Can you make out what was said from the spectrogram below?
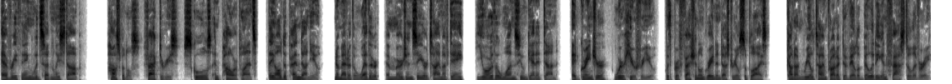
everything would suddenly stop. Hospitals, factories, schools, and power plants—they all depend on you. No matter the weather, emergency, or time of day, you're the ones who get it done. At Grainger, we're here for you with professional grade industrial supplies. Count on real time product availability and fast delivery.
